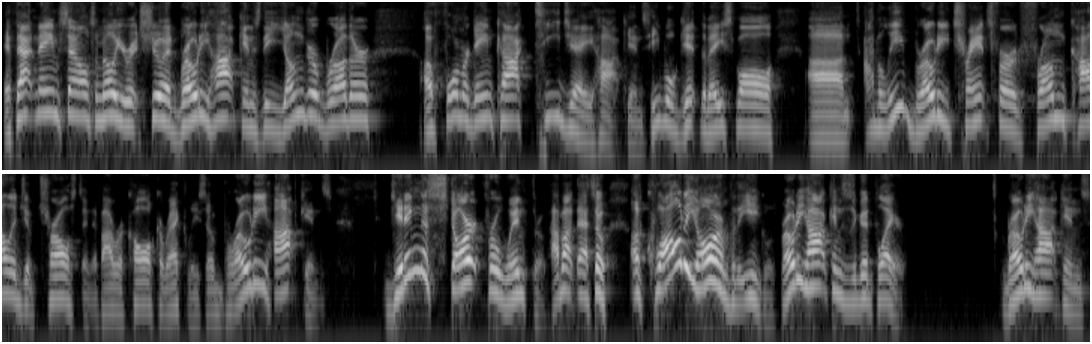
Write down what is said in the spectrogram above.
If that name sounds familiar, it should. Brody Hopkins, the younger brother of former Gamecock TJ Hopkins. He will get the baseball um, I believe Brody transferred from College of Charleston, if I recall correctly. So Brody Hopkins getting the start for Winthrop. How about that? So a quality arm for the Eagles. Brody Hopkins is a good player. Brody Hopkins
